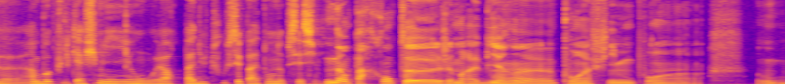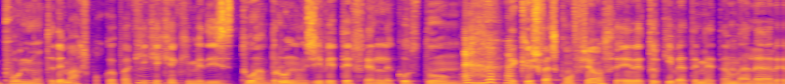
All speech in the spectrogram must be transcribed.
euh, un beau pull cachemire, ou alors pas du tout, c'est pas ton obsession. non, par contre, euh, j'aimerais bien euh, pour un film ou pour un pour une montée des marches, pourquoi pas, qu'il y ait quelqu'un qui me dise, toi, Bruno, j'y vais te faire le costume. et que je fasse confiance et le truc qui va te mettre en valeur,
